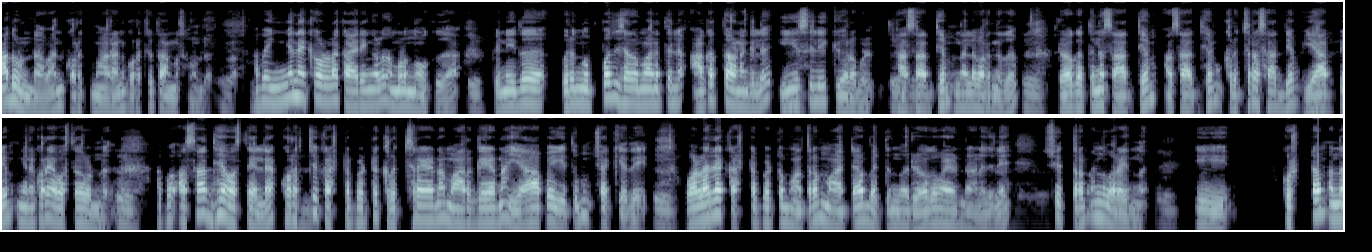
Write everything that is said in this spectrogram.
അതുണ്ടാവാൻ കുറച്ച് മാറാൻ കുറച്ച് താമസമുണ്ട്. അപ്പൊ അപ്പോൾ ഇങ്ങനെയൊക്കെ ഉള്ള കാര്യങ്ങൾ നമ്മൾ നോക്കുക. പിന്നെ ഇത് ഒരു മുപ്പത് ശതമാനത്തിൽ അകത്താണെങ്കിൽ ഈസിലി ക്യൂറബിൾ അസാധ്യം എന്നല്ല പറഞ്ഞത്. രോഗത്തിന് സാധ്യം അസാധ്യം കൃച്ഛ്രസാധ്യം വ്യാപ്യം ഇങ്ങനെ കുറേ അവസ്ഥകളുണ്ട്. അപ്പോൾ അസാധ്യ അവസ്ഥയല്ല കുറച്ച് കഷ്ടപ്പെട്ട് കൃച്ഛ്രേണ മാർഗേണ യാപയിതും ശക്യത. വളരെ കഷ്ടപ്പെട്ട് മാത്രം മാറ്റാൻ പറ്റുന്ന ഒരു രോഗമായതുകൊണ്ടാണ് ഇതിനെ ചിത്രം എന്ന് പറയുന്നത്. ഈ കുഷ്ഠം എന്ന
